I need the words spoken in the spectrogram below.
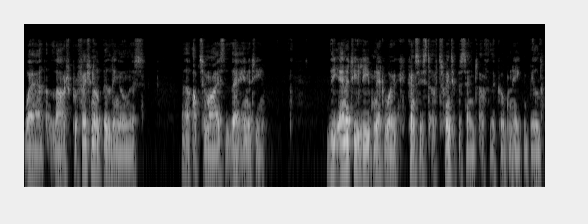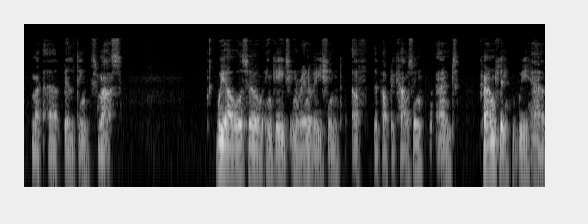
where large professional building owners uh, optimize their energy. The Energy Leap network consists of 20% of the Copenhagen build, uh, building's mass. We are also engaged in renovation of the public housing and currently we have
